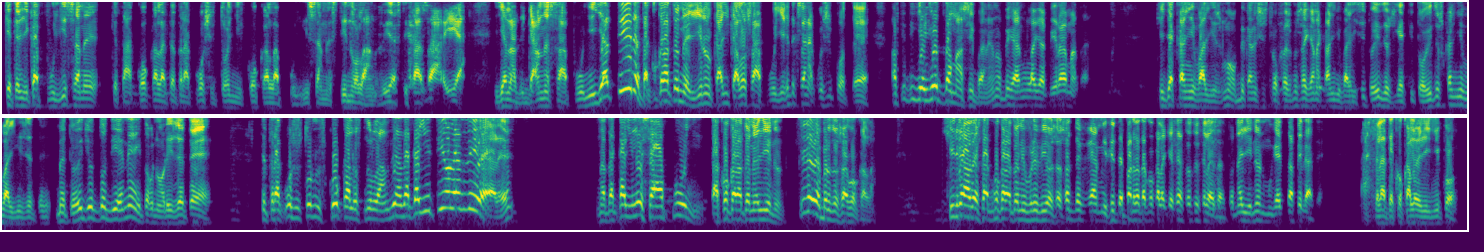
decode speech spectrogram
και τελικά πουλήσανε και τα κόκαλα, 400 τόνοι κόκαλα πουλήσανε στην Ολλανδία, στη Χαζαρία, για να την κάνουν σαπούνι. Γιατί είναι τα κόκαλα των Ελλήνων, κάνει καλό σαπούνι, έχετε ξανακούσει ποτέ. Αυτή την γελιότητα μας είπαν, ενώ πήγαν όλα για πειράματα. Και για κανιβαλισμό. Μπήκαν στις τροφές μέσα για να κανιβαλιστεί το ίδιο, γιατί το ίδιο κανιβαλίζεται με το ίδιο το DNA, το γνωρίζετε. 400 τόνους κόκαλος στην Ολλανδία. Να τα κάνει τι Ολλανδία, ρε. Να τα κάνει, λέει, σαπούνι. Τα κόκαλα των Ελλήνων. Και δεν παίρνω τόσα κόκαλα. Χιλιάδες τα κόκαλα των Ιβριδιών σας. Αν δεν γαμηθείτε, πάρτε τα κόκαλα και εσά τι θέλετε. Των Ελλήνων μου, γιατί τα πήρατε. Α θέλατε κόκαλο ελληνικό.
